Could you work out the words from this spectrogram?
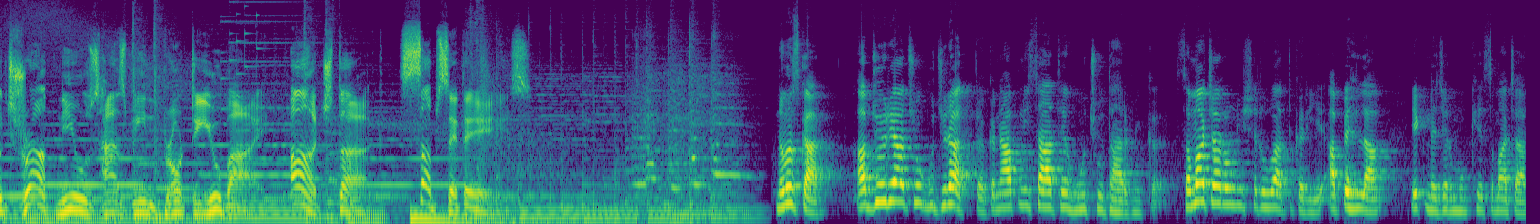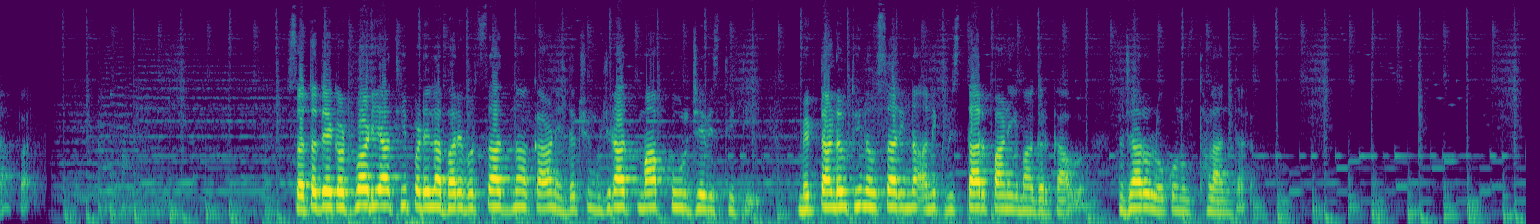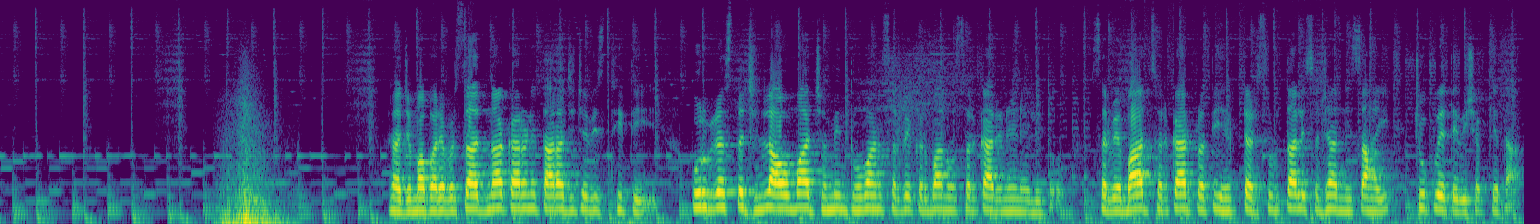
Gujarat news has been brought to you by Aaj Tak, Sabse Tez. નમસ્કાર. આપ જોઈ રહ્યા છો ગુજરાત તક અને આપની સાથે હું છું ધાર્મિક. સમાચારોની શરૂઆત કરીએ આ પહેલા એક નજર મુખ્ય સમાચાર પર. સતત એક અઠવાડિયાથી પડેલા ભારે વરસાદના કારણે દક્ષિણ ગુજરાતમાં પૂર જેવી સ્થિતિ. મેઘતાંડવથી નવસારીના અનેક વિસ્તાર પાણીમાં ગરકાવ. હજારો લોકોનું સ્થળાંતર. રાજ્યમાં ભારે વરસાદના કારણે તારાજી જેવી સ્થિતિ. પૂરગ્રસ્ત જિલ્લાઓમાં જમીન ધોવાણ સર્વે કરવાનો સરકારે નિર્ણય લીધો. સર્વે બાદ સરકાર પ્રતિ હેક્ટર સુડતાલીસ હજારની સહાય ચૂકવે તેવી શક્યતા.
